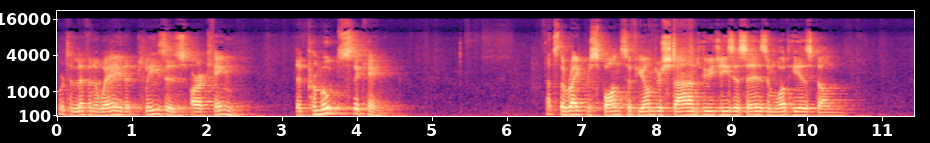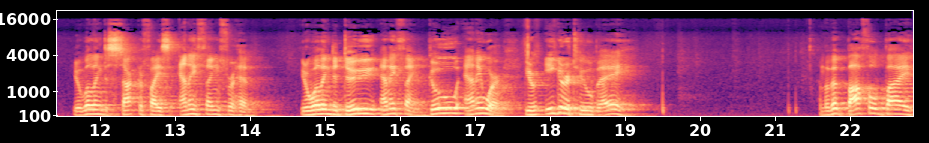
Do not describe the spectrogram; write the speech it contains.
We're to live in a way that pleases our king that promotes the king. That's the right response if you understand who Jesus is and what he has done. You're willing to sacrifice anything for him. You're willing to do anything, go anywhere. You're eager to obey. I'm a bit baffled by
